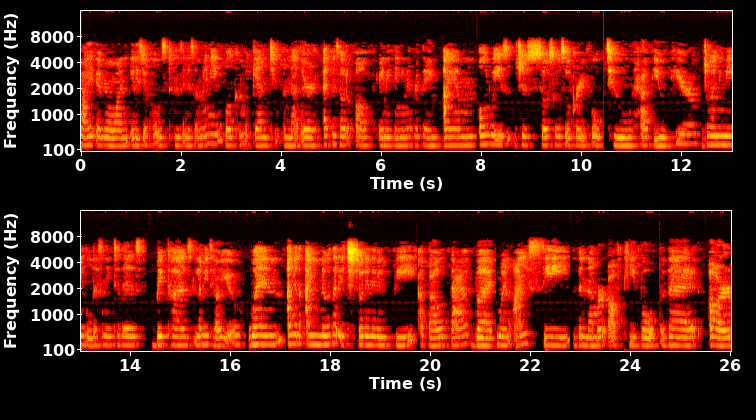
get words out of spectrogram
Hi everyone, it is your host Anthony Samini. Welcome again to another episode of Anything and Everything. I am always just so so so grateful to have you here joining me listening to this because let me tell you when i mean i know that it shouldn't even be about that but when i see the number of people that are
